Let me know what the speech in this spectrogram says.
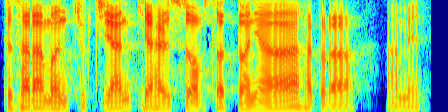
그 사람은 죽지 않게 할 수 없었더냐 하더라. 아멘.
